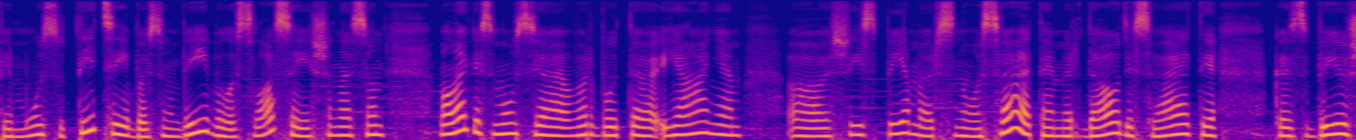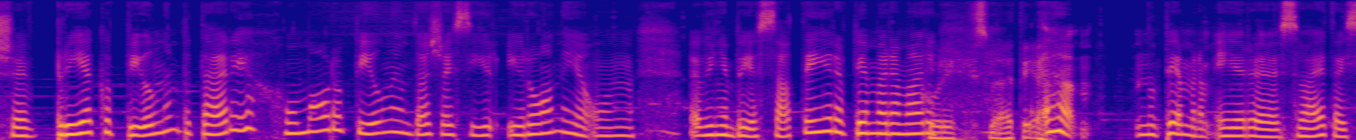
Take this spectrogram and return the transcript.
pie mūsu ticības un Bībeles lasīšanas, un man liekas, mums jā, varbūt jāņem šīs piemērs no svētiem, ir daudzi svētie, kas bijuši prieka pilni, bet arī humora pilni, un dažreiz ir ironija, un viņa bija satīra, piemēram, arī Kuri svētie? Nu, piemēram, ir svētais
